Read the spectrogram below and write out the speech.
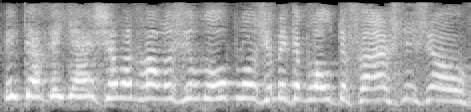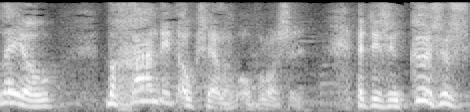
Ik dacht dat jij zo wat alles wilde oplossen met de blote vuist en zo. Leo, we gaan dit ook zelf oplossen. Het is een cursus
